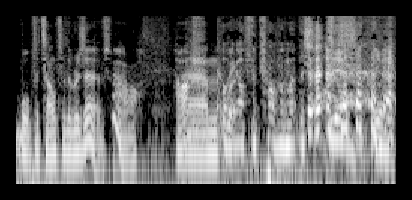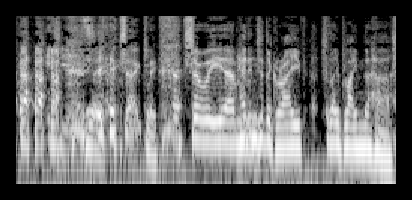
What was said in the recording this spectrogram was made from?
Walter Tull to the reserves. Oh. Harsh. Um, Cutting off the problem at the start. yeah, yeah. Idiots. exactly. So we um, Head into the grave, so they blame the hearse.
